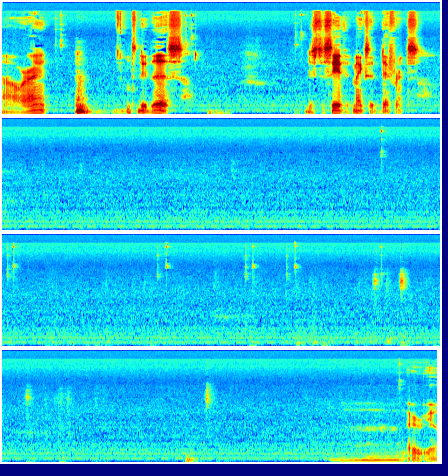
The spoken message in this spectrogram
Alright. Let's do this. Just to see if it makes a difference. Uh, there we go.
